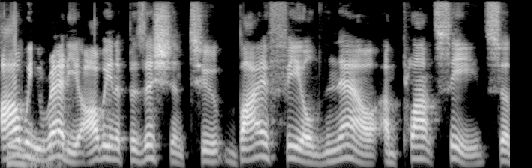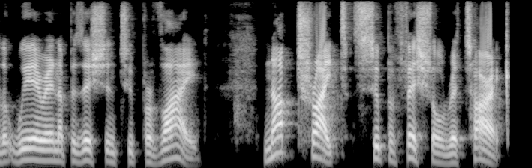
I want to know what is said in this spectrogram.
are we hmm. ready? Are we in a position to buy a field now and plant seeds so that we're in a position to provide? Not trite, superficial rhetoric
